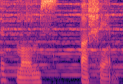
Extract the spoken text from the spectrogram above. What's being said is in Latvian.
pāri mums pašiem.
